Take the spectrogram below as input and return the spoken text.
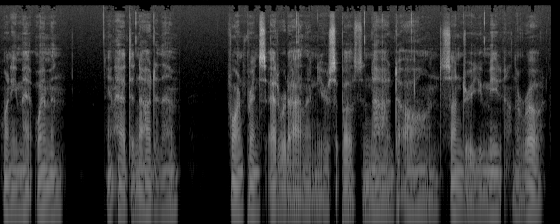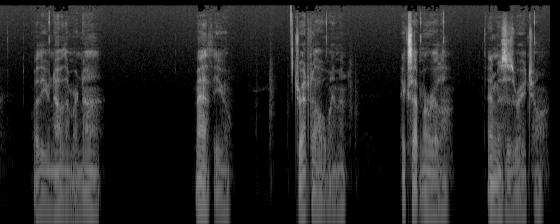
when he met women and had to nod to them. For in Prince Edward Island, you're supposed to nod to all and sundry you meet on the road, whether you know them or not. Matthew dreaded all women, except Marilla and Mrs. Rachel.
